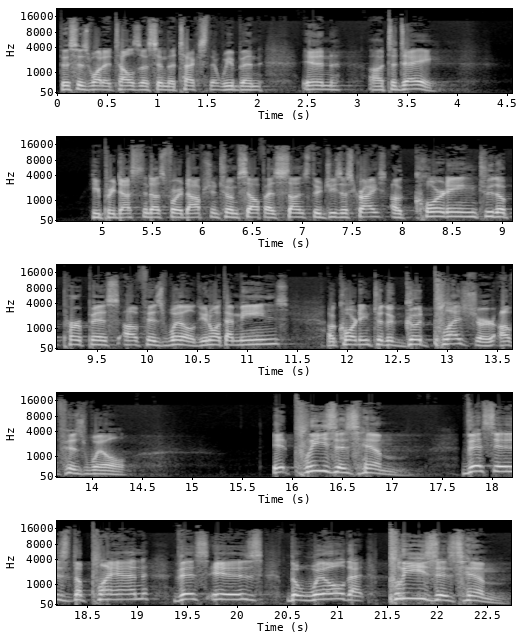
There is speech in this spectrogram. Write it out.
This is what it tells us in the text that we've been in uh, today. He predestined us for adoption to Himself as sons through Jesus Christ according to the purpose of His will. Do you know what that means? According to the good pleasure of His will. It pleases Him. This is the plan. This is the will that pleases Him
